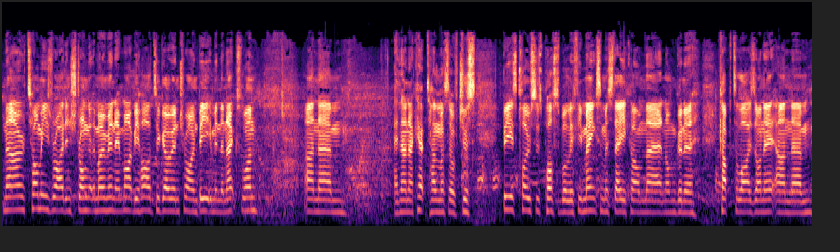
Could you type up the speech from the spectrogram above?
now Tommy's riding strong at the moment. It might be hard to go and try and beat him in the next one. And um, and then I kept telling myself, just be as close as possible. If he makes a mistake, I'm there and I'm gonna capitalise on it. And um,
